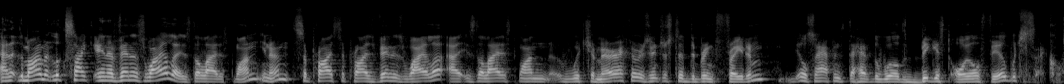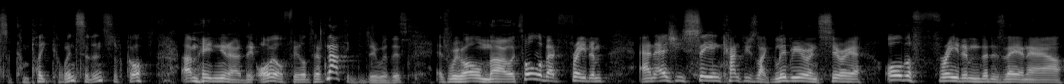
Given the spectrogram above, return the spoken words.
And at the moment, looks like in Venezuela is the latest one. You know, surprise, surprise, Venezuela uh, is the latest one which America is interested to bring freedom. It also happens to have the world's biggest oil field, which is, of course, a complete coincidence, of course. I mean, you know, the oil fields have nothing to do with this, as we all know. It's all about freedom. And as you see in countries like Libya and Syria, all the freedom that is there now,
